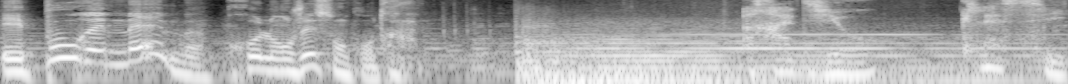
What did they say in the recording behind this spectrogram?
et pourrait même prolonger son contrat. Radio Classique.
